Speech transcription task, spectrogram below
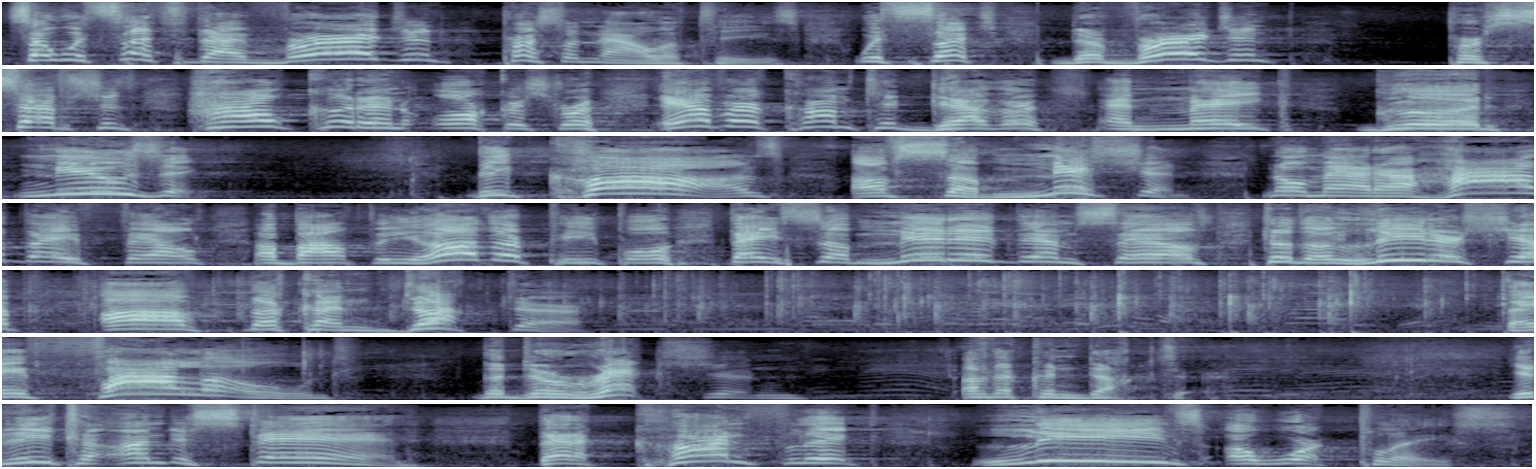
So, with such divergent personalities, with such divergent perceptions, how could an orchestra ever come together and make good music? Because of submission. No matter how they felt about the other people, they submitted themselves to the leadership of the conductor. They followed the direction of the conductor. You need to understand that a conflict leaves a workplace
